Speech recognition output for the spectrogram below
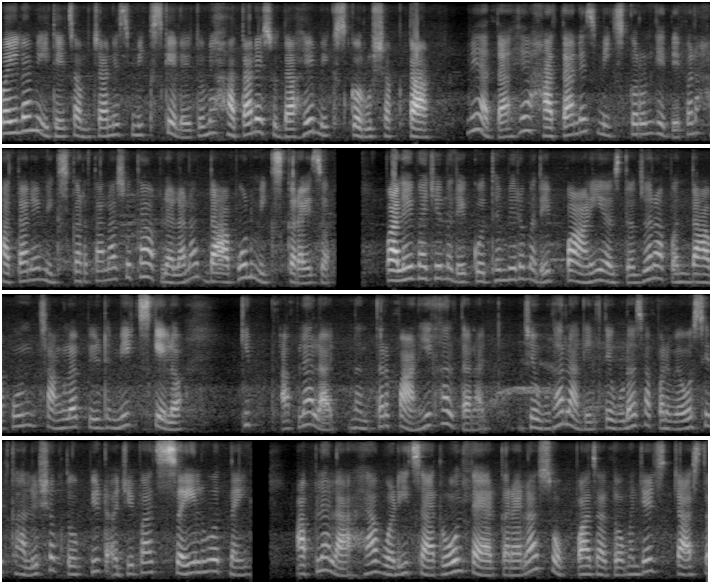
पहिलं मी इथे चमच्यानेच मिक्स केले तुम्ही हाताने सुद्धा हे मिक्स करू शकता. मी आता हे हातानेच मिक्स करून घेते पण हाताने मिक्स करतानासुद्धा आपल्याला ना दाबून मिक्स करायचं. पालेभाजीमध्ये कोथिंबीरमध्ये पाणी असतं. जर आपण दाबून चांगलं पीठ मिक्स केलं की आपल्याला नंतर पाणी घालताना जेवढं लागेल तेवढंच आपण व्यवस्थित घालू शकतो. पीठ अजिबात सैल होत नाही. आपल्याला ह्या वडीचा रोल तयार करायला सोपा जातो. म्हणजे जास्त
